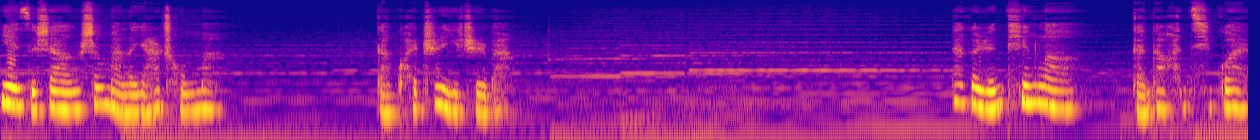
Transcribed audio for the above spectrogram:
叶子上生满了蚜虫吗？赶快治一治吧。”那个人听了，感到很奇怪。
